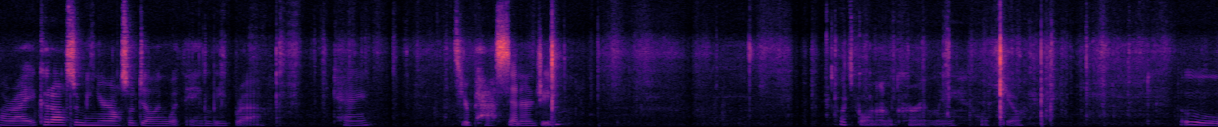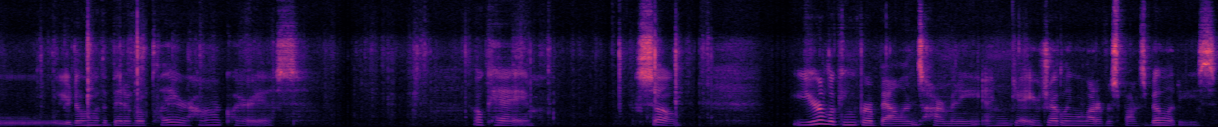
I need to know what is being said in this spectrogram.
Alright? It could also mean you're also dealing with a Libra. Okay? It's your past energy. What's going on currently with you? Ooh, you're dealing with a bit of a player, huh, Aquarius? Okay, so you're looking for a balance, harmony, and yet you're juggling a lot of responsibilities.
